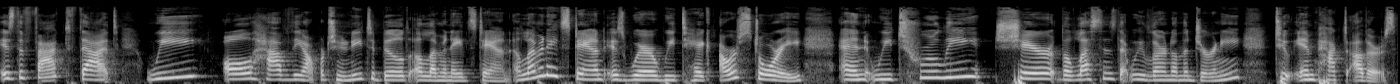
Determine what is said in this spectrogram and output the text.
is the fact that we all have the opportunity to build a lemonade stand. A lemonade stand is where we take our story and we truly share the lessons that we learned on the journey to impact others.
